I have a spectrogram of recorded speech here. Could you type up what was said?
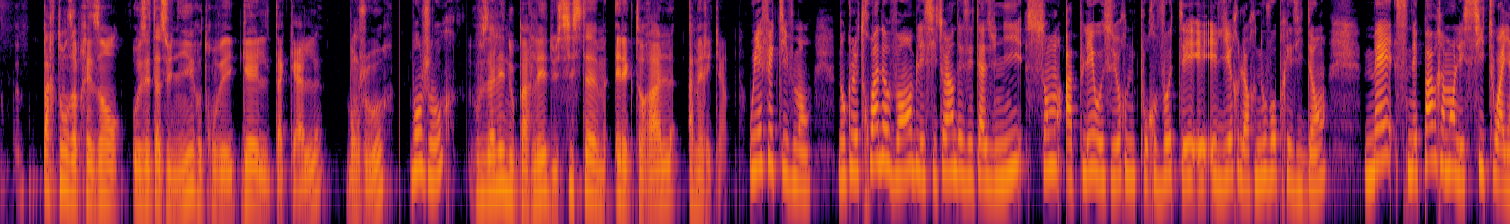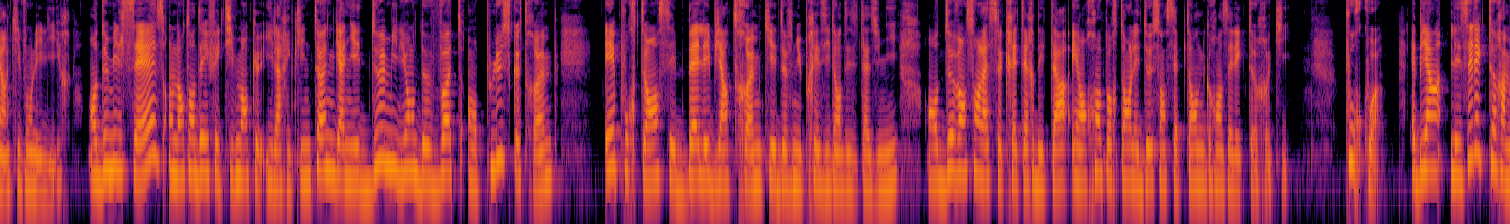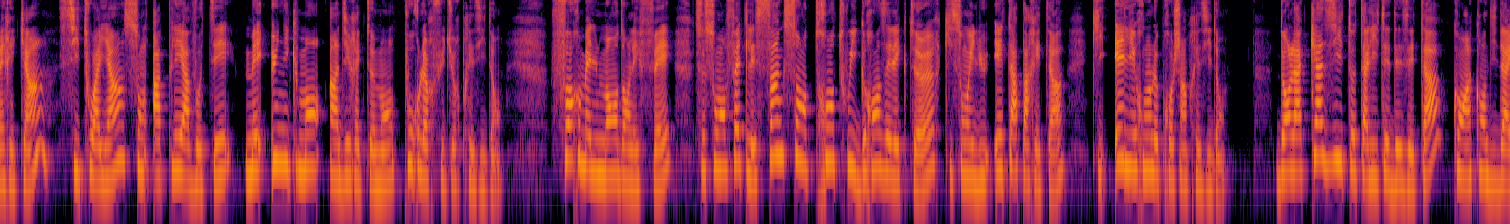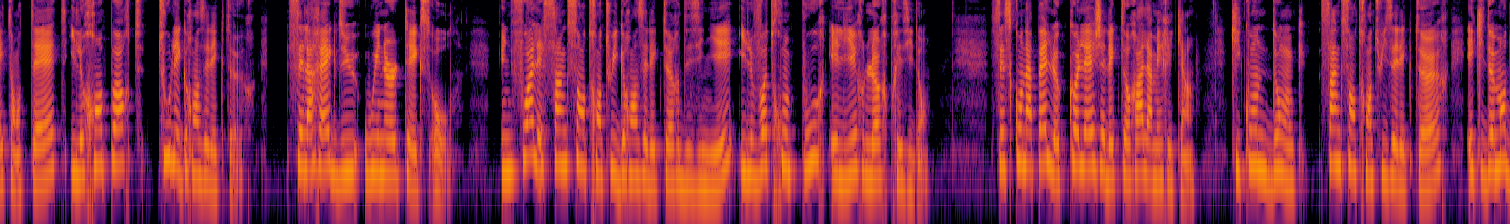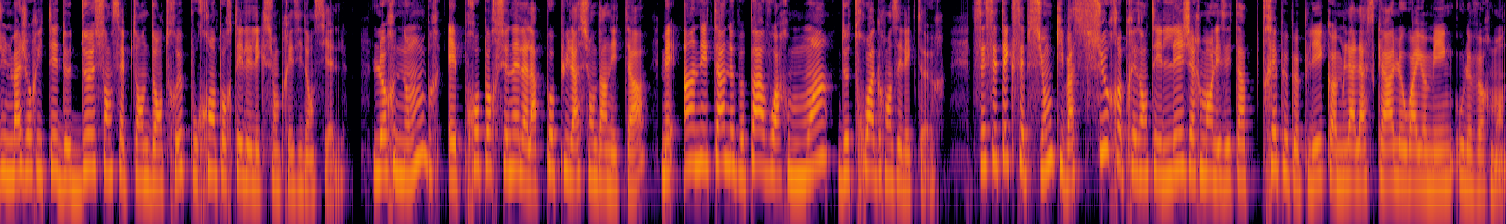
Partons à présent aux États-Unis, retrouver Gail Takal. Bonjour. Bonjour. Vous allez nous parler du système électoral américain. Oui, effectivement. Donc le 3 novembre, les citoyens des États-Unis sont appelés aux urnes pour voter et élire leur nouveau président, mais ce n'est pas vraiment les citoyens qui vont l'élire. En 2016, on entendait effectivement que Hillary Clinton gagnait 2 millions de votes en plus que Trump, et pourtant, c'est bel et bien Trump qui est devenu président des États-Unis en devançant la secrétaire d'État et en remportant les 270 grands électeurs requis. Pourquoi? Eh bien, les électeurs américains, citoyens, sont appelés à voter, mais uniquement indirectement pour leur futur président. Formellement, dans les faits, ce sont en fait les 538 grands électeurs qui sont élus État par État qui éliront le prochain président. Dans la quasi-totalité des États, quand un candidat est en tête, il remporte tous les grands électeurs. C'est la règle du winner takes all. Une fois les 538 grands électeurs désignés, ils voteront pour élire leur président. C'est ce qu'on appelle le collège électoral américain, qui compte donc 538 électeurs et qui demande une majorité de 270 d'entre eux pour remporter l'élection présidentielle. Leur nombre est proportionnel à la population d'un État, mais un État ne peut pas avoir moins de trois grands électeurs. C'est cette exception qui va surreprésenter légèrement les États très peu peuplés comme l'Alaska, le Wyoming ou le Vermont.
